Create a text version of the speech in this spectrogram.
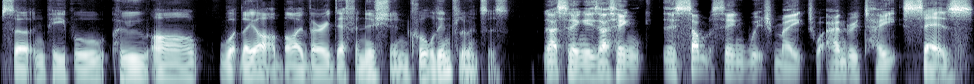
certain people who are what they are by very definition called influencers. That's the thing is, I think there's something which makes what Andrew Tate says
